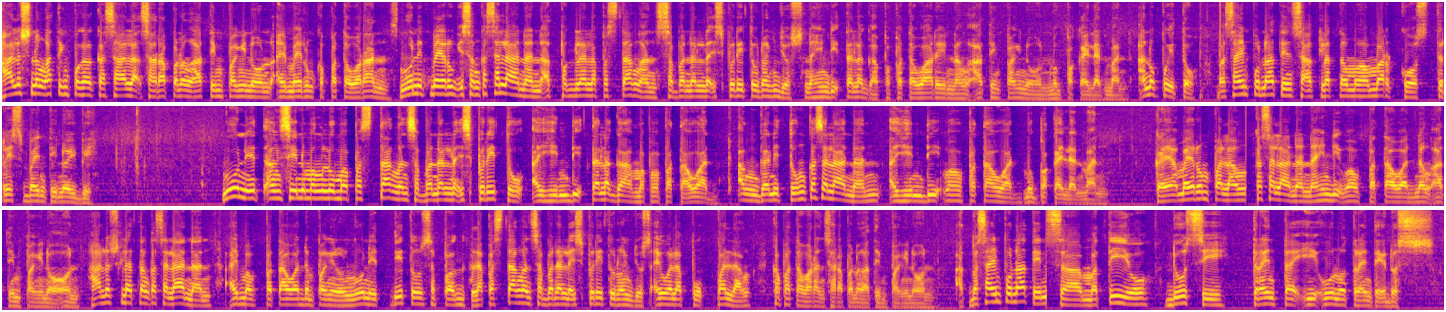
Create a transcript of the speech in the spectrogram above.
Halos ng ating pagkakasala sa harapan ng ating Panginoon ay mayroong kapatawaran. Ngunit mayroong isang kasalanan at paglalapastangan sa banal na Espiritu ng Diyos na hindi talaga papatawarin ng ating Panginoon magpakailanman. Ano po ito? Basahin po natin sa aklat ng mga Marcos 3.29. Ngunit ang sinumang lumapastangan sa banal na espiritu ay hindi talaga mapapatawad. Ang ganitong kasalanan ay hindi mapapatawad magpakailanman. Kaya mayroon palang kasalanan na hindi mapapatawad ng ating Panginoon. Halos lahat ng kasalanan ay mapapatawad ng Panginoon. Ngunit dito sa paglapastangan sa banal na espiritu ng Diyos ay wala po palang kapatawaran sa harapan ng ating Panginoon. At basahin po natin sa Mateo 12, 31-32.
